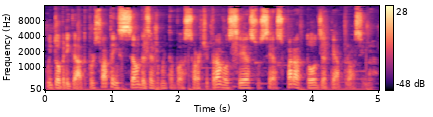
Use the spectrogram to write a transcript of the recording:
Muito obrigado por sua atenção, desejo muita boa sorte para você, sucesso para todos e até a próxima.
